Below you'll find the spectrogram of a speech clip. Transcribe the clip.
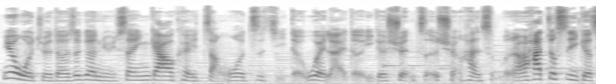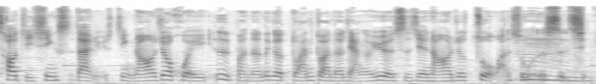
因为我觉得这个女生应该要可以掌握自己的未来的一个选择权和什么，然后她就是一个超级新时代女性，然后就回日本的那个短短的两个月的时间，然后就做完所有的事情，嗯、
